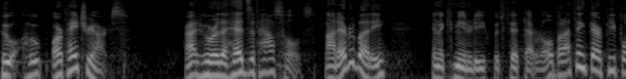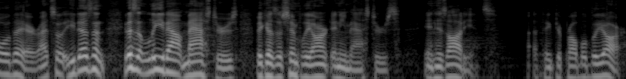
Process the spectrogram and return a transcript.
who, who are patriarchs, right, who are the heads of households. Not everybody in the community would fit that role, but I think there are people there, right? So he doesn't, he doesn't leave out masters because there simply aren't any masters in his audience. I think there probably are.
